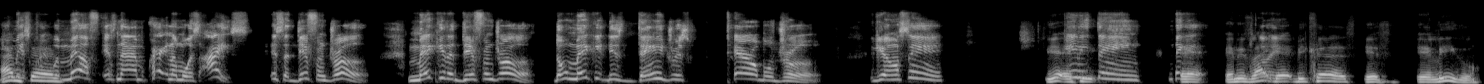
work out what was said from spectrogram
You mix crack with meth. It's not crack no more. It's ice. It's a different drug. Make it a different drug. Don't make it this dangerous, terrible drug. You get what I'm saying? Yeah, Anything, nigga. and, and it's like that because it's illegal,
